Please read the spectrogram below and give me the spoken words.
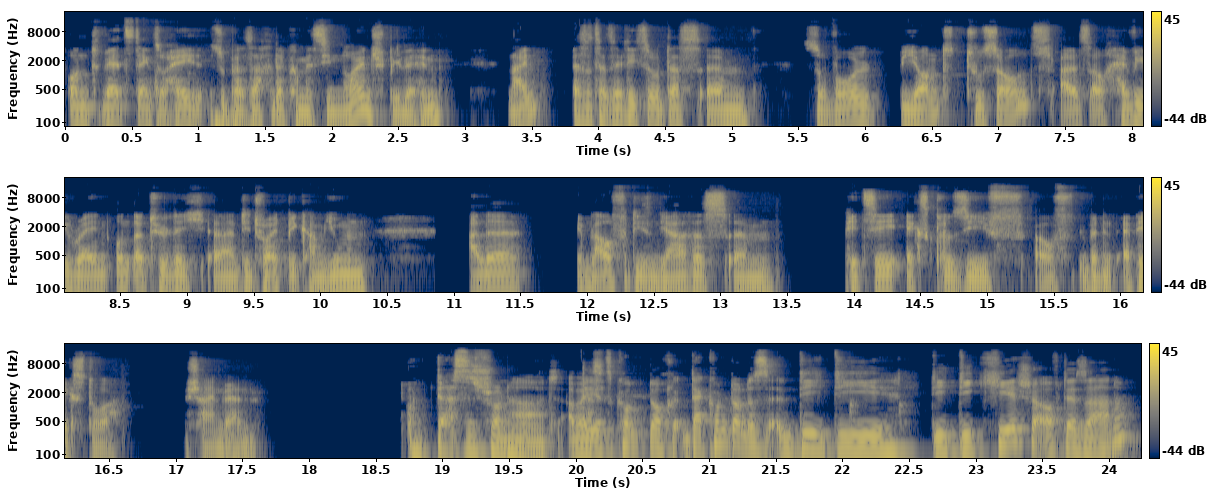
Und wer jetzt denkt, so, hey, super Sache, da kommen jetzt die neuen Spiele hin. Nein, es ist tatsächlich so, dass ähm, sowohl Beyond Two Souls als auch Heavy Rain und natürlich äh, Detroit Become Human alle im Laufe dieses Jahres ähm, PC-exklusiv auf über den Epic Store erscheinen werden. Und das ist schon hart. Aber das jetzt kommt noch, da kommt noch das, die, die, die, die Kirsche auf der Sahne.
